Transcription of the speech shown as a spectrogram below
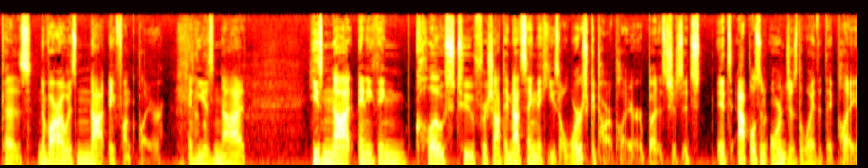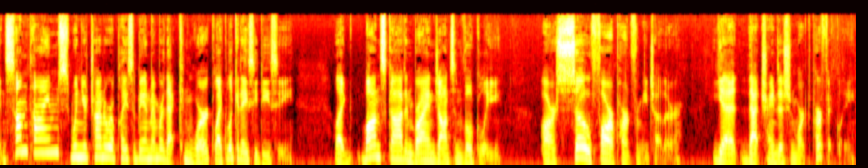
because Navarro is not a funk player and he is not he's not anything close to Frusciante. Not saying that he's a worse guitar player, but it's just it's it's apples and oranges the way that they play. And sometimes when you're trying to replace a band member, that can work. Like look at ACDC. Like Bon Scott and Brian Johnson vocally are so far apart from each other. yet that transition worked perfectly.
